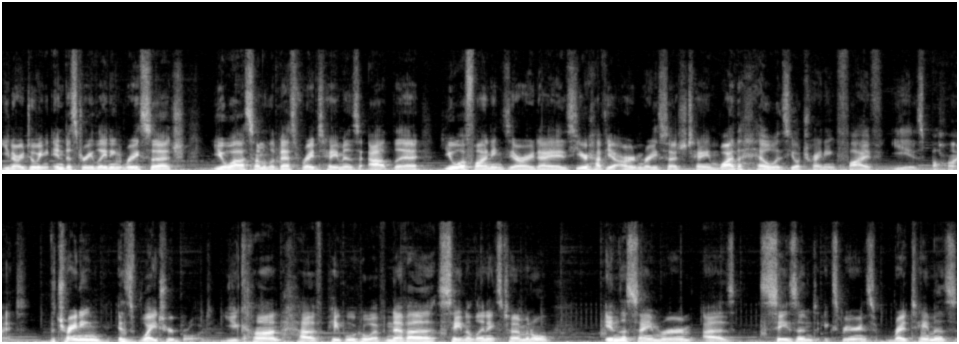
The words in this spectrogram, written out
you know, doing industry-leading research, you are some of the best red teamers out there, you are finding zero days, you have your own research team, why the hell is your training five years behind? The training is way too broad. You can't have people who have never seen a Linux terminal in the same room as seasoned, experienced red teamers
